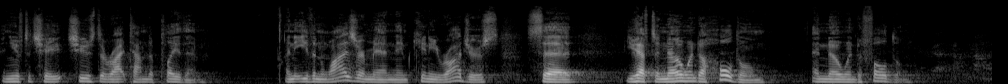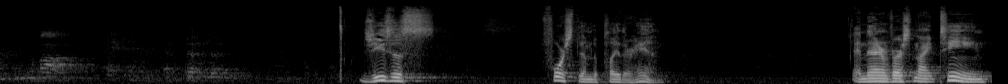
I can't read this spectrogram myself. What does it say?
and you have to ch- choose the right time to play them. An even wiser man named Kenny Rogers said, You have to know when to hold them and know when to fold them. Jesus forced them to play their hand. And then in verse 19,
